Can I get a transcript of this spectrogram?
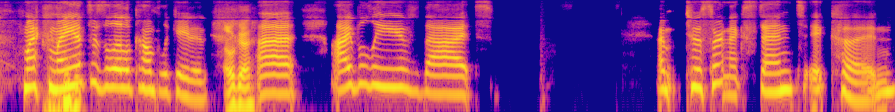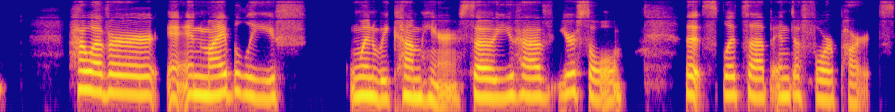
My my answer is a little complicated. Okay. Uh i believe that um, to a certain extent it could. However in my belief when we come here so you have your soul that splits up into four parts.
